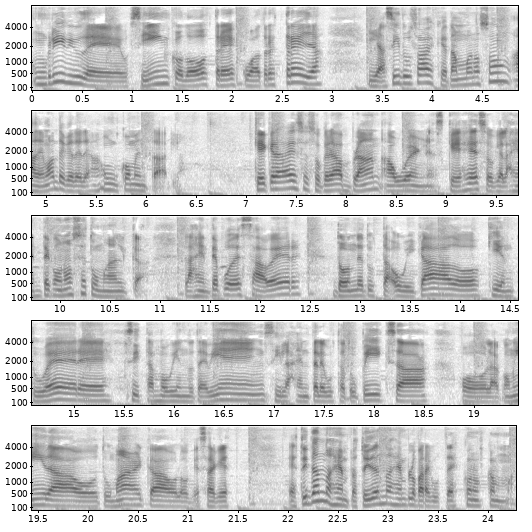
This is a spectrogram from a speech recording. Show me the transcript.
un review de 5, 2, 3, 4 estrellas y así tú sabes qué tan buenos son, además de que te dejan un comentario. ¿Qué crea eso? Eso crea brand awareness. ¿Qué es eso? Que la gente conoce tu marca. La gente puede saber dónde tú estás ubicado, quién tú eres, si estás moviéndote bien, si la gente le gusta tu pizza o la comida o tu marca o lo que sea que... Estoy dando ejemplos, estoy dando ejemplos para que ustedes conozcan más.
